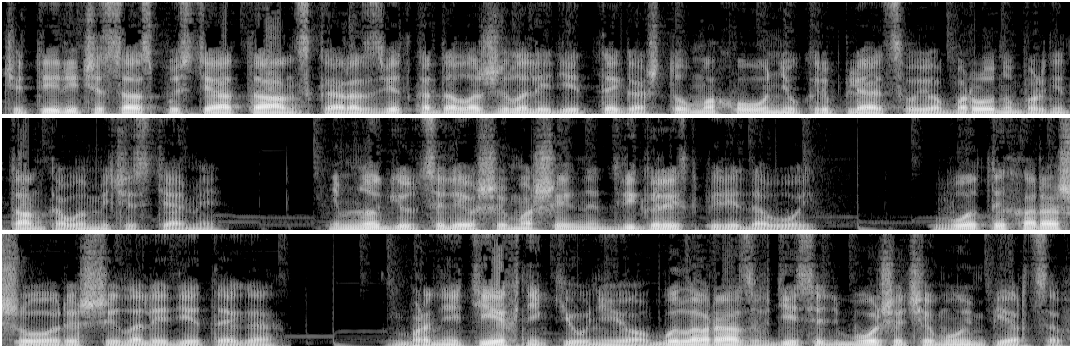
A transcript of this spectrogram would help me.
Четыре часа спустя Атанская разведка доложила леди Этега, что Махоу не укрепляет свою оборону бронетанковыми частями. Немногие уцелевшие машины двигались к передовой. «Вот и хорошо», — решила леди Этега. Бронетехники у нее было раз в 10 больше, чем у имперцев.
